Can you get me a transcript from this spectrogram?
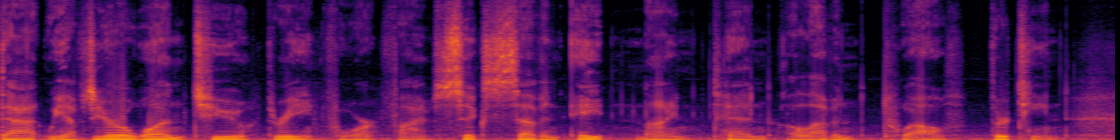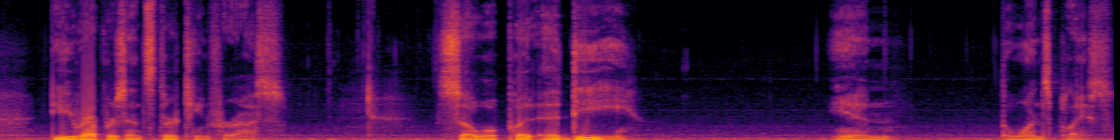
that we have 0, 1, 2, 3, 4, 5, 6, 7, 8, 9, 10, 11, 12, 13. D represents 13 for us. So we'll put a D in the ones place.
